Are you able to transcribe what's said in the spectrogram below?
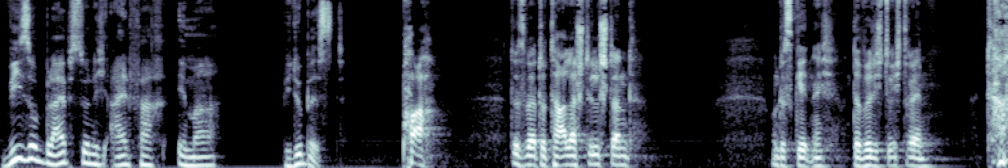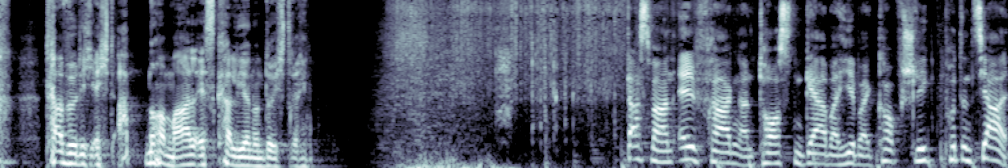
Wieso bleibst du nicht einfach immer, wie du bist? Pah, das wäre totaler Stillstand. Und das geht nicht. Da würde ich durchdrehen. Da, da würde ich echt abnormal eskalieren und durchdrehen. Das waren elf Fragen an Thorsten Gerber hier bei Kopf schlägt Potenzial.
